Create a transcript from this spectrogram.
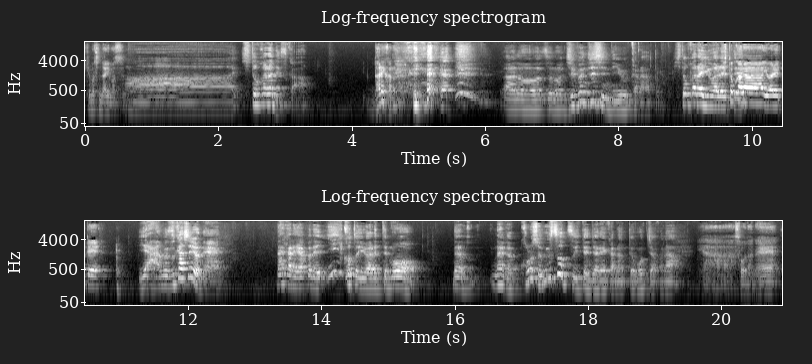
気持ちになります。あー人からですか？誰からだ？あのその自分自身に言うかなと。人から言われて。人から言われて。いやー難しいよね。なんかねやっぱねいいこと言われてもなんかなんかこの人嘘ついてんじゃねえかなって思っちゃうから。いやーそうだね。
